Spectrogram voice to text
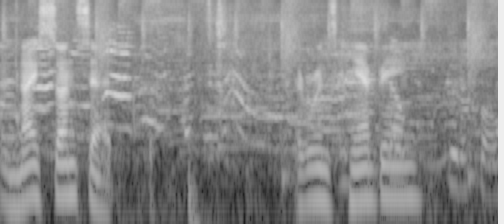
A nice sunset. Everyone's camping. Beautiful.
